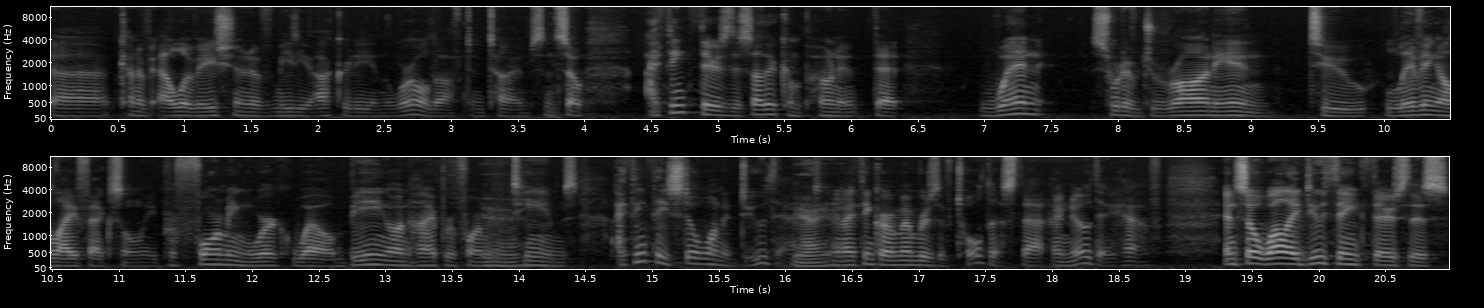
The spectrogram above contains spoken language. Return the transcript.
uh, kind of elevation of mediocrity in the world oftentimes. And so I think there's this other component that when sort of drawn in to living a life excellently, performing work well, being on high performing yeah. teams, I think they still want to do that. Yeah, yeah. And I think our members have told us that. I know they have. And so while I do think there's this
